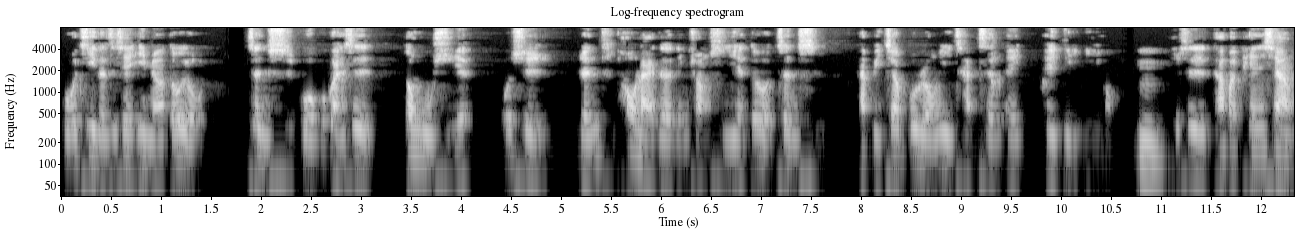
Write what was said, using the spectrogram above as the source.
国际的这些疫苗都有证实过，不管是动物实验或是。人体后来的临床试验都有证实，它比较不容易产生 A A D E 哦，嗯，就是它会偏向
